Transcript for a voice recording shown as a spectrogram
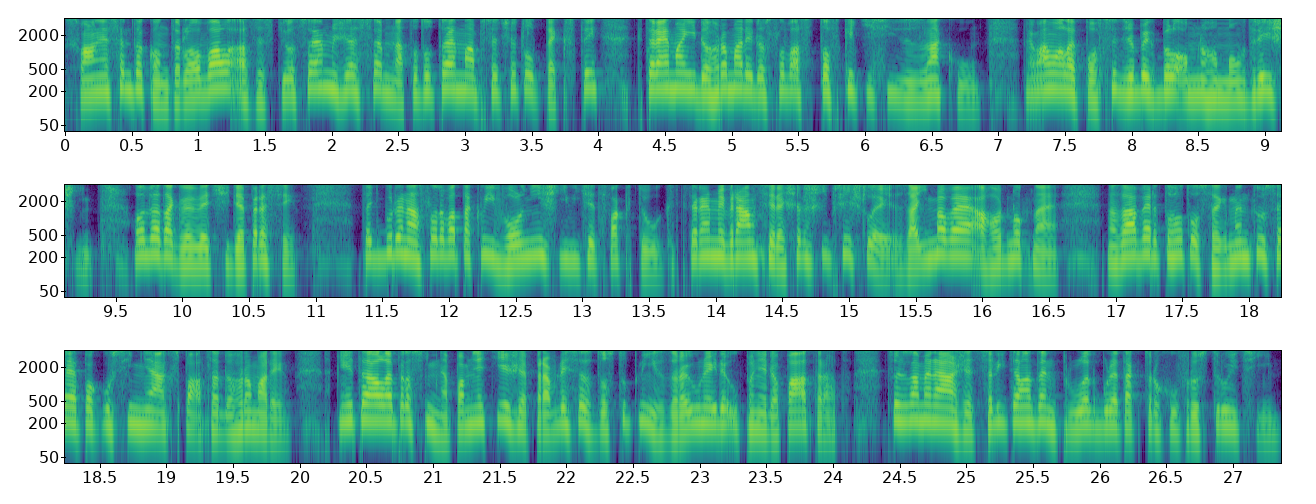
Schválně jsem to kontroloval a zjistil jsem, že jsem na toto téma přečetl texty, které mají dohromady doslova stovky tisíc znaků. Nemám ale pocit, že bych byl o mnoho moudřejší, leda tak ve větší depresi. Teď bude následovat takový volnější výčet faktů, které mi v rámci rešerší přišly zajímavé a hodnotné. Na závěr tohoto segmentu se je pokusím nějak splácat dohromady. Mějte ale prosím na paměti, že pravdy se z dostupných zdrojů nejde úplně dopátrat, což znamená, že celý tenhle ten průlet bude tak trochu frustrující.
